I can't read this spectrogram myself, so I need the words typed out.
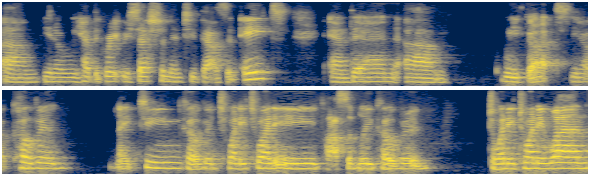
Um, you know, we had the Great Recession in 2008, and then um, we've got, you know, COVID-19, COVID 2020, possibly COVID 2021.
